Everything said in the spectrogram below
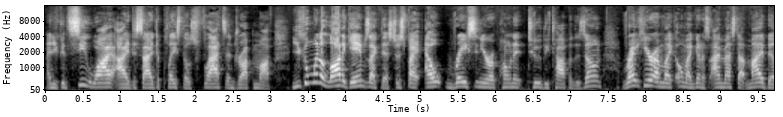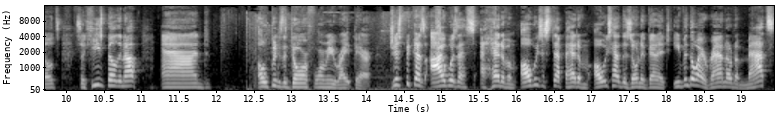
And you can see why I decide to place those flats and drop them off. You can win a lot of games like this just by out racing your opponent to the top of the zone. Right here, I'm like, oh my goodness, I messed up my builds. So he's building up and opens the door for me right there just because I was ahead of him, always a step ahead of him, always had the zone advantage. Even though I ran out of mats,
